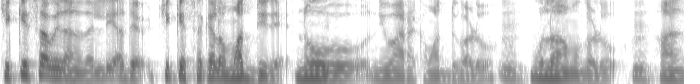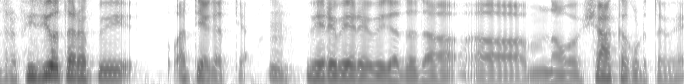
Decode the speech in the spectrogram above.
ಚಿಕಿತ್ಸಾ ವಿಧಾನದಲ್ಲಿ ಅದೇ ಚಿಕಿತ್ಸೆ ಕೆಲವು ಮದ್ದಿದೆ. ನೋವು ನಿವಾರಕ ಮದ್ದುಗಳು ಮುಲಾಮುಗಳು ಆನಂತರ ಫಿಸಿಯೋಥೆರಪಿ ಅತ್ಯಗತ್ಯ ಅಗತ್ಯ. ಬೇರೆ ಬೇರೆ ವಿಧದ ನಾವು ಶಾಖ ಕೊಡ್ತೇವೆ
